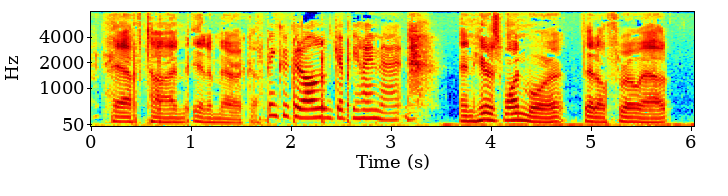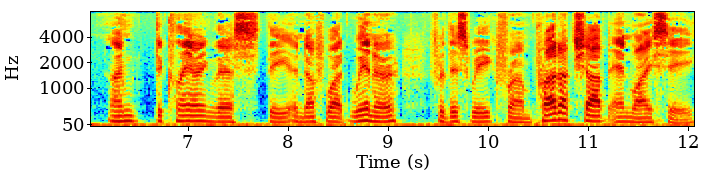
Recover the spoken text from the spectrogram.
halftime in America. I think we could all get behind that. And here's one more that I'll throw out. I'm declaring this the Enough What winner for this week from Product Shop NYC.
